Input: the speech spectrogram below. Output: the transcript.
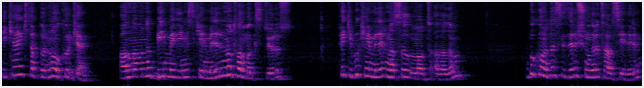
Hikaye kitaplarını okurken anlamını bilmediğimiz kelimeleri not almak istiyoruz. Peki bu kelimeleri nasıl not alalım? Bu konuda sizlere şunları tavsiye ederim.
